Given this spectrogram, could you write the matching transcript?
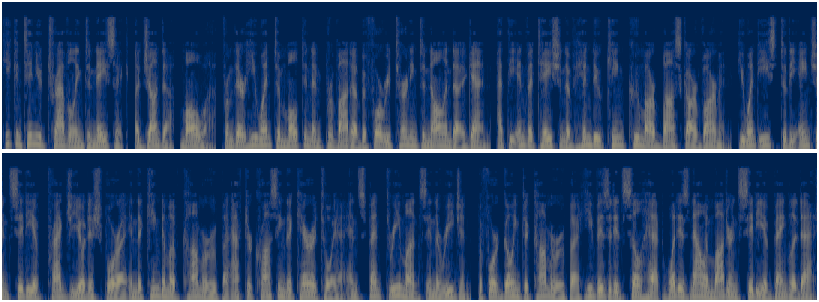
He continued travelling to Nasik, Ajanta, Malwa, from there he went to Multan and Pravata before returning to Nalanda again. At the invitation of Hindu king Kumar Bhaskar Varman, he went east to the ancient city of Pragjyotishpura in the kingdom of Kamarupa after crossing the Karatoya and spent three months in the region. Before going to Kamarupa, he visited Sylhet, what is now a modern city of Bangladesh.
